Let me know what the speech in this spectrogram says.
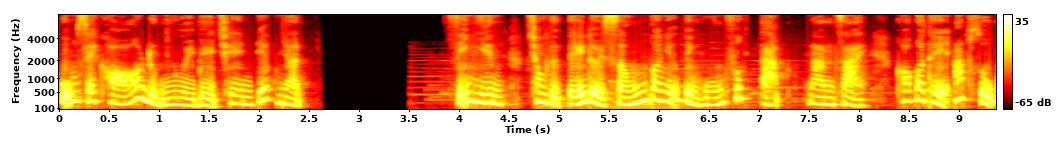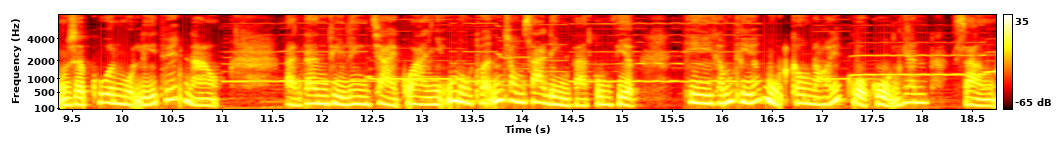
cũng sẽ khó được người bề trên tiếp nhận. Dĩ nhiên, trong thực tế đời sống có những tình huống phức tạp, nan giải, có có thể áp dụng dập khuôn một lý thuyết nào. Bản thân Thùy Linh trải qua những mâu thuẫn trong gia đình và công việc thì thấm thía một câu nói của cổ nhân rằng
